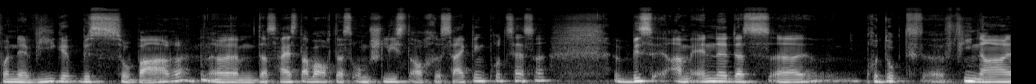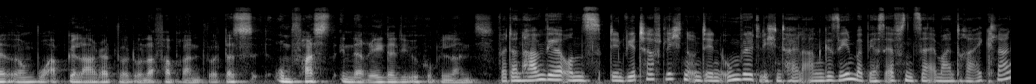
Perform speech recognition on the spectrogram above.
von der Wiege bis zur Ware. Mhm. Ähm, das heißt aber auch, das umschließt auch Recyclingprozesse, bis am Ende das äh, Produkt äh, final irgendwo abgelagert wird oder verbrannt wird. Das umfasst in der Regel die Ökobilanz. Dann haben wir uns den wirtschaftlichen und den umweltlichen Teil angesehen. Bei BSF sind es ja immer ein Dreiklang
